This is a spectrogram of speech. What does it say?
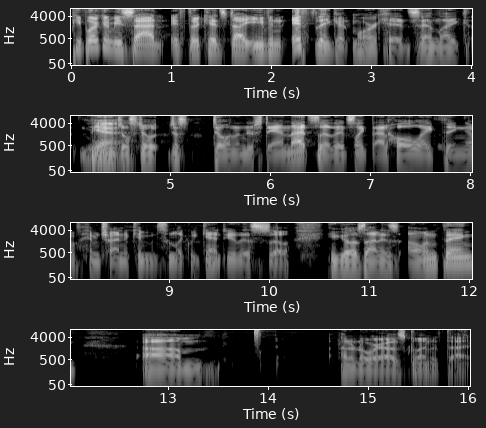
people are going to be sad if their kids die, even if they get more kids, and like the Yeah. angels don't just don't understand that. So it's like that whole like thing of him trying to convince him like we can't do this. So he goes on his own thing. Um, I don't know where I was going with that.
